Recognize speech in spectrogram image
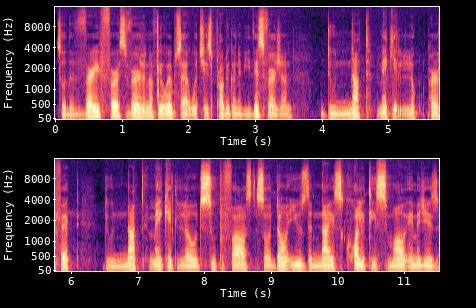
So the very first version of your website, which is probably going to be this version, do not make it look perfect. Do not make it load super fast. So don't use the nice quality small images.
